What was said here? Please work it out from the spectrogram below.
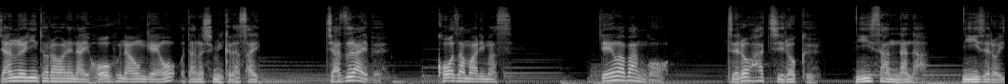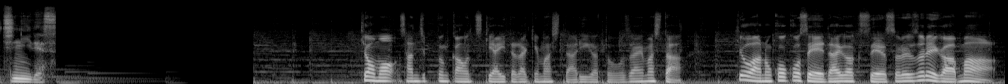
ジャンルにとらわれない豊富な音源をお楽しみくださいジャズライブ講座もあります。電話番号086-237-2012です。今日も30分間お付き合いいただきましてありがとうございました。今日はあの高校生大学生それぞれがまあ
